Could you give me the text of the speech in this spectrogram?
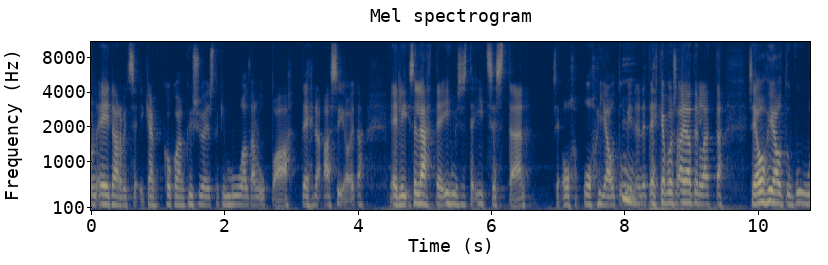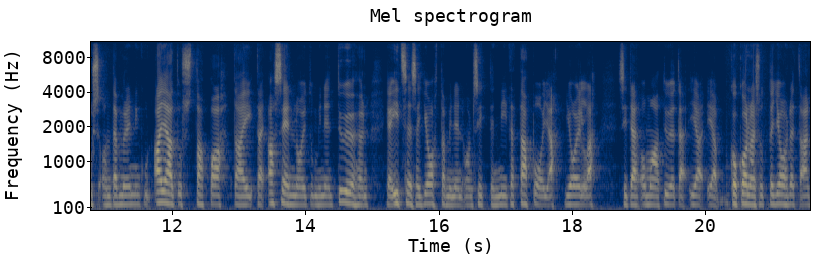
on ei tarvitse ikään kuin koko ajan kysyä jostakin muualta lupaa tehdä asioita. Eli se lähtee ihmisestä itsestään, se oh, ohjautuminen. Mm. Et ehkä voisi ajatella, että se ohjautuvuus on tämmöinen niin kuin ajatustapa tai, tai asennoituminen työhön ja itsensä johtaminen on sitten niitä tapoja, joilla sitä omaa työtä ja, ja kokonaisuutta johdetaan.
